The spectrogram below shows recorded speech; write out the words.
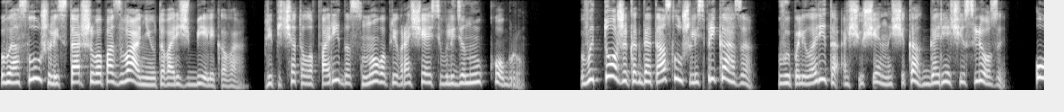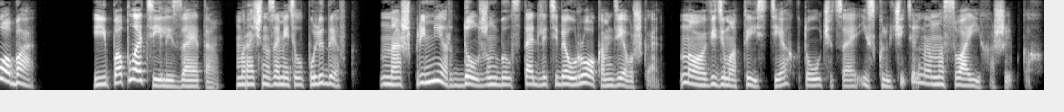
«Вы ослушались старшего по званию, товарищ Беликова», — припечатала Фарида, снова превращаясь в ледяную кобру. Вы тоже когда-то ослушались приказа!» — выпалила Рита, ощущая на щеках горячие слезы. «Оба!» «И поплатились за это», — мрачно заметил Полидевк. «Наш пример должен был стать для тебя уроком, девушка. Но, видимо, ты из тех, кто учится исключительно на своих ошибках».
